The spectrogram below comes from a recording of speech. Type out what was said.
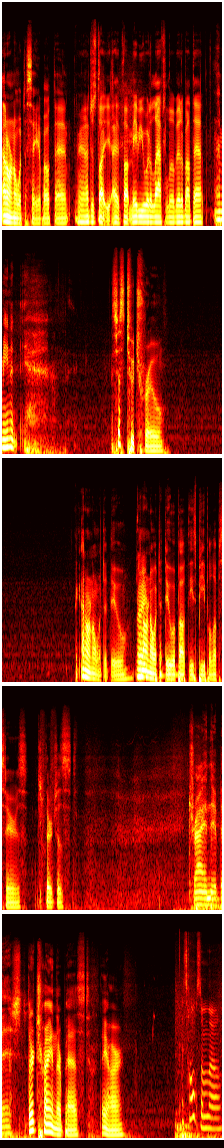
I don't know what to say about that. Yeah, I just thought you, I thought maybe you would have laughed a little bit about that. I mean, it, it's just too true. Like I don't know what to do. I don't know what to do about these people upstairs. They're just Trying their best. they're trying their best. They are. It's wholesome though.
